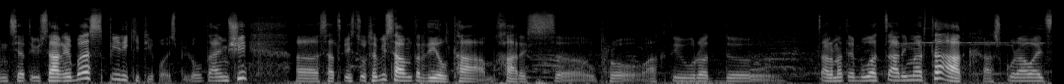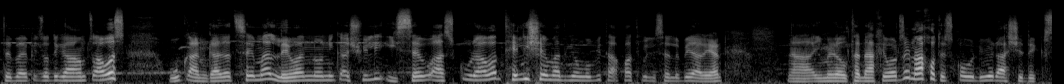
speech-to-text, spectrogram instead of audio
ინიციატივის აღებას. პირიქით იყო ეს პირველ ტაიმში. საწყის წუთები სამტრდილთა მხარეს უფრო აქტიურად წარმატებულად წარიმართა. აქ ასკურავა ეცდება ეპიზოდი გაამწავოს. უკან გადაცემა ლევან ნონიკაშვილი ისევ ასკურავა მთელი შემადგენლობით ახლა თბილისელები არიან. იმერელთა ნახევარზე. ნახოთ ეს ყოველივე რა შედეგს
